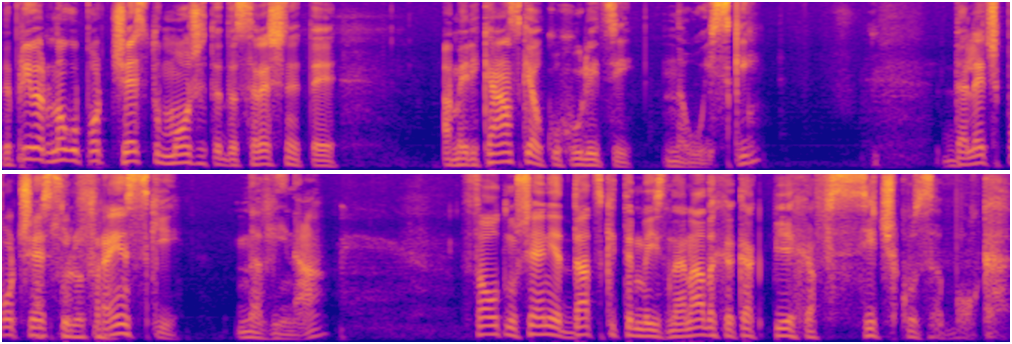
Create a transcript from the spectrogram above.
Например, много по-често можете да срещнете американски алкохолици на уиски, далеч по-често Абсолютно. френски на вина. В това отношение датските ме изненадаха как пиеха всичко за бока.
